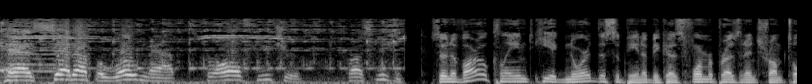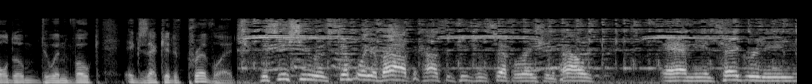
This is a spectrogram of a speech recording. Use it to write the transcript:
has set up a roadmap for all future prosecutions. So Navarro claimed he ignored the subpoena because former President Trump told him to invoke executive privilege. This issue is simply about the constitutional separation of powers and the integrity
